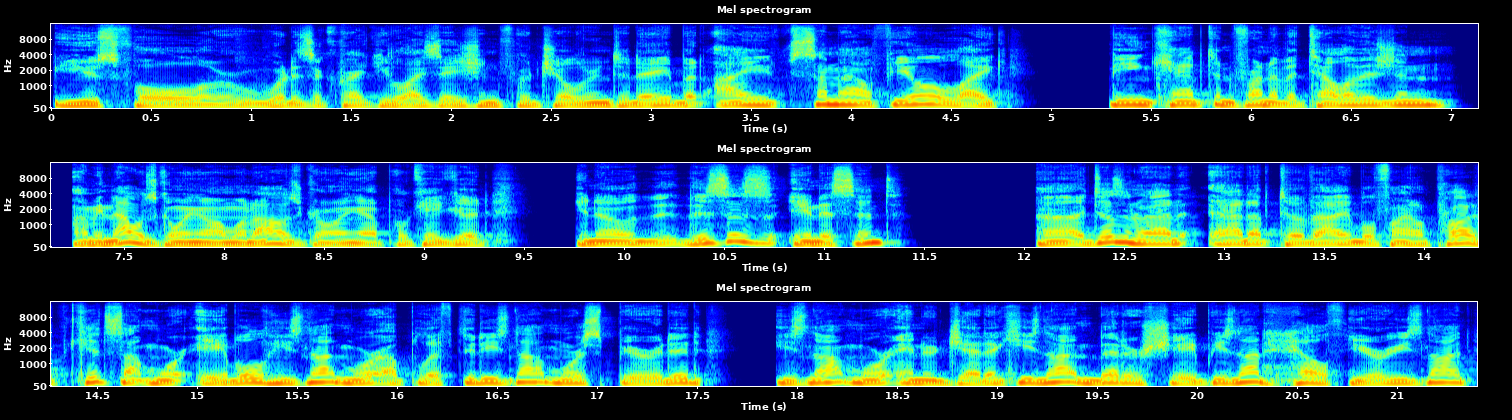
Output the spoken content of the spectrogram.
useful or what is a correct utilization for children today, but I somehow feel like being camped in front of a television. I mean, that was going on when I was growing up. Okay, good. You know, th- this is innocent. Uh, it doesn't add, add up to a valuable final product. The kid's not more able. He's not more uplifted. He's not more spirited. He's not more energetic. He's not in better shape. He's not healthier. He's not,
